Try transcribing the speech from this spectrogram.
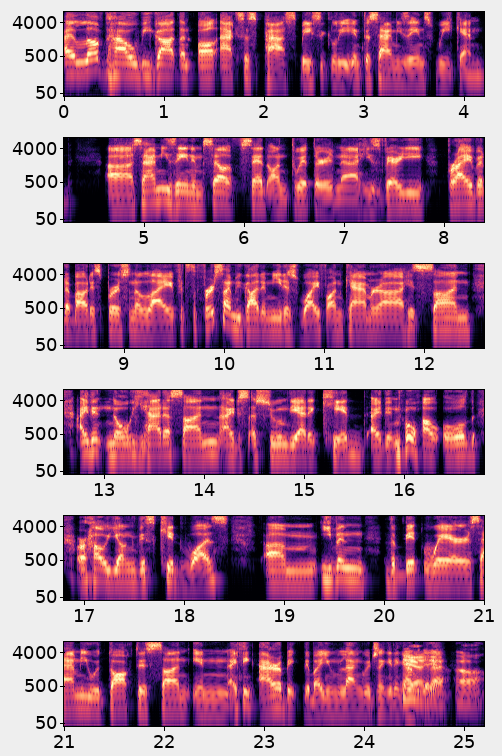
I loved how we got an all access pass basically into Sami Zayn's weekend. Uh, Sami Zayn himself said on Twitter that he's very private about his personal life. It's the first time we got to meet his wife on camera, his son. I didn't know he had a son. I just assumed he had a kid. I didn't know how old or how young this kid was. Um, even the bit where Sami would talk to his son in, I think, Arabic, diba? Yung language na ginagamit yeah, yeah. Uh,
